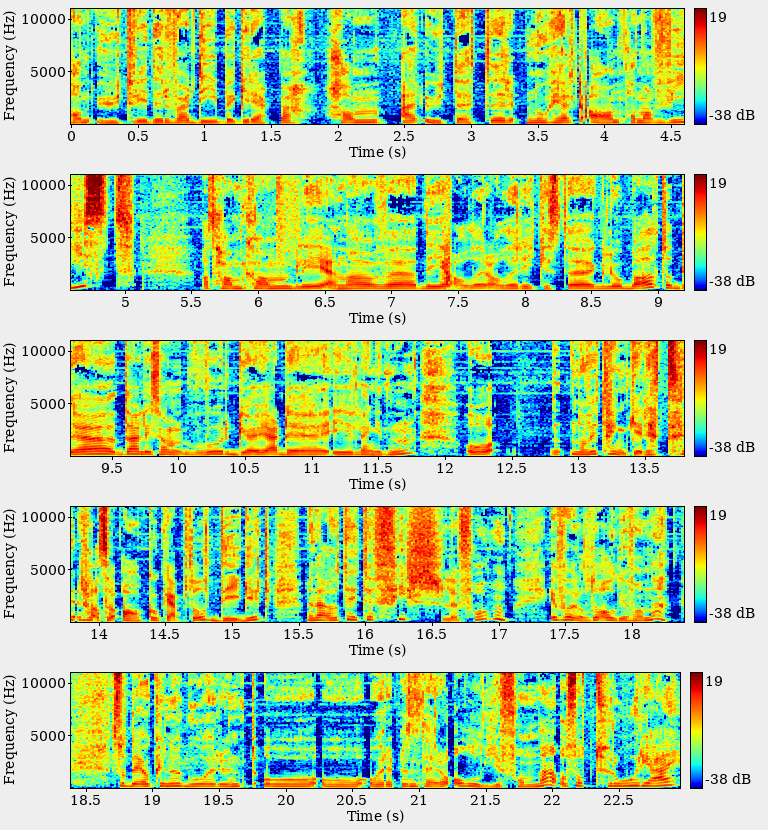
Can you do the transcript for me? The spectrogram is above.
han utvider verdibegrepet. Han er ute etter noe helt annet. Han har vist at han kan bli en av de aller, aller rikeste globalt. Og det, det er liksom Hvor gøy er det i lengden? Og når vi tenker etter, altså Aco Capital, digert, men det er jo et lite fislefond i forhold til oljefondet. Så det å kunne gå rundt og, og, og representere oljefondet, og så tror jeg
